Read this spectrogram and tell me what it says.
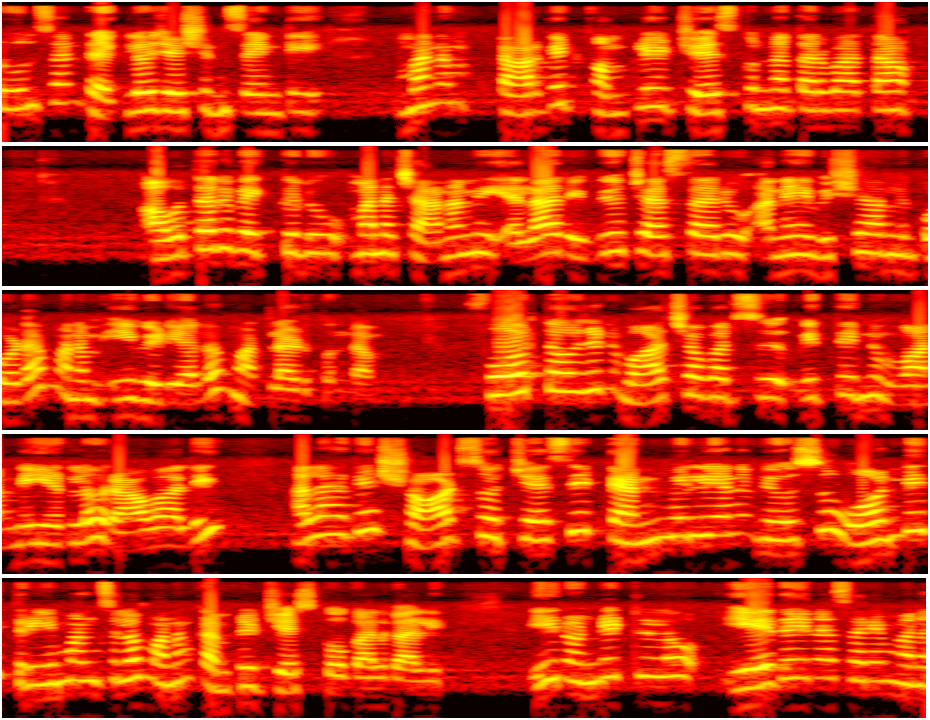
రూల్స్ అండ్ రెగ్యులేషన్స్ ఏంటి? మనం టార్గెట్ కంప్లీట్ చేసుకున్న తర్వాత అవతలి వ్యక్తులు మన ఛానల్ని ఎలా రివ్యూ చేస్తారు అనే విషయాలను కూడా మనం ఈ వీడియోలో మాట్లాడుకుందాం. Four thousand watch hours within one ఇయర్లో రావాలి. అలాగే షార్ట్స్ వచ్చేసి ten million views only three మంత్స్లో మనం కంప్లీట్ చేసుకోగలగాలి. ఈ రెండిట్లో ఏదైనా సరే మన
